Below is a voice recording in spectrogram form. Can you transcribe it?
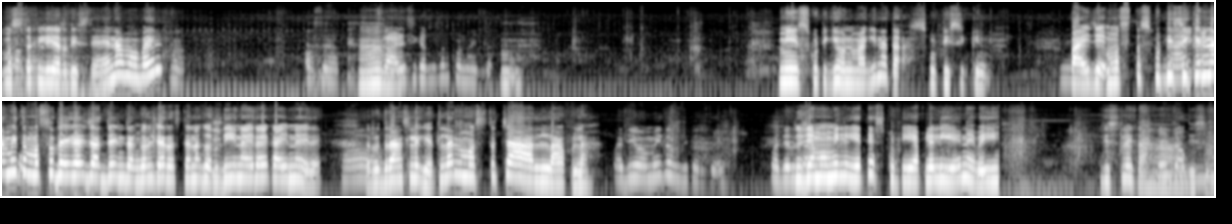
मस्त क्लिअर दिसते आहे ना मोबाईल असं. गाडी शिकायचं पण कोण व्हायचं? मी स्कूटी घेऊन मागीन आता स्कूटी शिकीन. पाहिजे. मस्त स्कूटी शिकेन ना मी तर मस्त देगाय जात जाईन जंगलच्या रस्त्यानं गर्दी नाही रे काही नाही रे. रुद्रांसला घेतला ना मस्त चालला आपला. माझी मम्मी करते. तुझ्या मम्मीला येते स्कूटी आपल्याला ये नाही बाई. दिसले का? हा दिसले.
